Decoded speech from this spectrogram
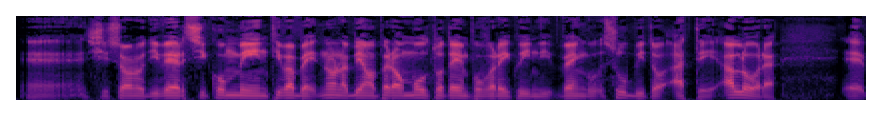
eh, ci sono diversi commenti, vabbè, non abbiamo però molto tempo, vorrei quindi vengo subito a te. Allora, eh,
